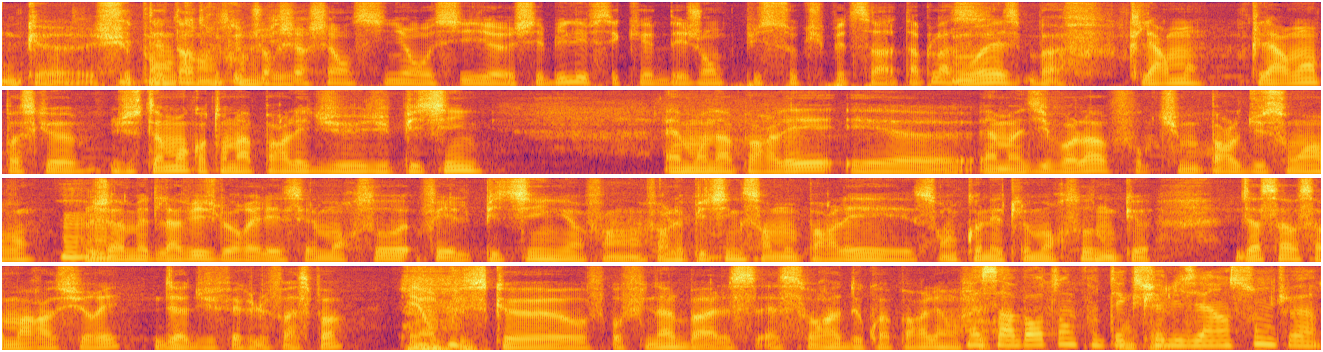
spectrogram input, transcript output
donc euh, je suis pas peut-être un truc que tu recherchais en signant aussi euh, chez Believe, c'est que des gens puissent s'occuper de ça à ta place. Ouais, bah clairement, clairement parce que justement quand on a parlé du, du pitching, elle m'en a parlé et euh, elle m'a dit voilà, faut que tu me parles du son avant. Mhm. Jamais de la vie je leur ai laissé le morceau, fait le pitching, enfin faire le pitching sans m'en parler et sans connaître le morceau. Donc déjà ça, ça m'a rassuré, déjà du fait que je le fasse pas. Et en plus que au, final, bah, elle, saura de quoi parler. En fait. c'est important de contextualiser un son, tu vois.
